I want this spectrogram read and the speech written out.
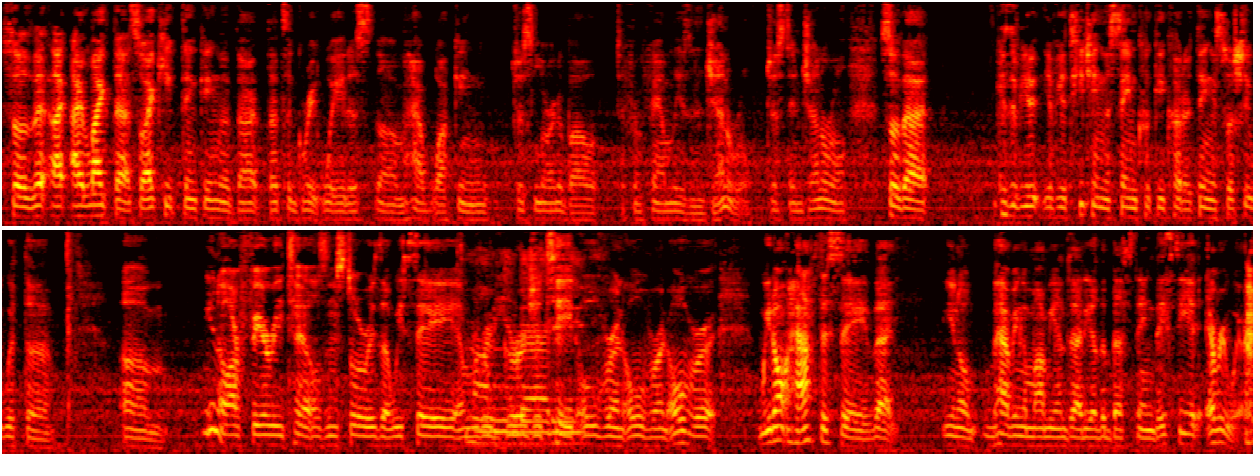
So that I, I like that. So I keep thinking that, that that's a great way to um, have Joaquin just learn about different families in general, just in general, so that because if you if you're teaching the same cookie cutter thing, especially with the um, you know our fairy tales and stories that we say and Mommy we and regurgitate over and over and over, we don't have to say that you know, having a mommy and daddy are the best thing. They see it everywhere.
